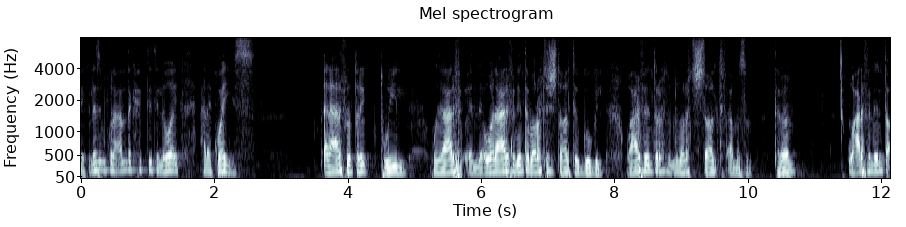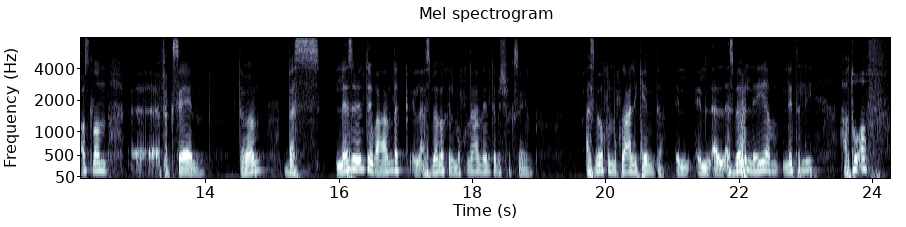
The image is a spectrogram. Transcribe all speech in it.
انت لازم يكون عندك حتة اللي هو أنا كويس. أنا عارف ان الطريق طويل وأنا عارف ان وأنا عارف ان انت ما رحتش اشتغلت في جوجل وعارف ان انت رحت ما رحتش اشتغلت في امازون تمام؟ وعارف ان انت أصلا آه، فكسان تمام؟ بس لازم انت يبقى عندك الاسبابك المقنعة ان انت مش فكسان. أسبابك المقنعة ليك انت. ال ال الأسباب اللي هي literally هتقف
